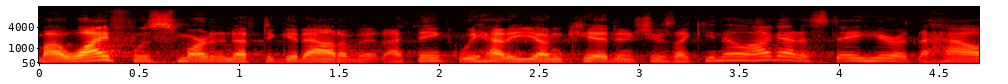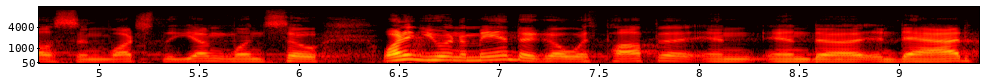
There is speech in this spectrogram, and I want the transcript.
my wife was smart enough to get out of it. I think we had a young kid, and she was like, you know, I got to stay here at the house and watch the young ones. So why don't you and Amanda go with Papa and and uh, and Dad?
